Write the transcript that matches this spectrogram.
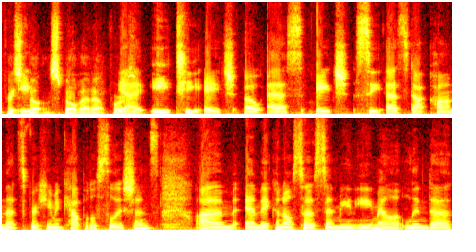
for e- Spell, spell that out for yeah, us. E T H O S H C S. That's for Human Capital Solutions. Um, and they can also send me an email at linda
